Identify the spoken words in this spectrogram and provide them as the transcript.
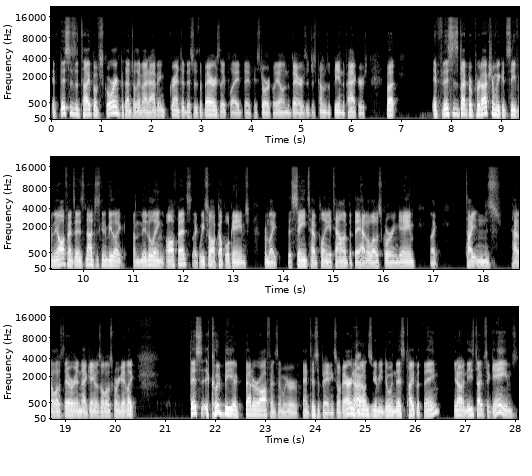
if this is the type of scoring potential they might have, and granted, this is the Bears they played, they've historically owned the Bears. It just comes with being the Packers. But if this is the type of production we could see from the offense, and it's not just going to be like a middling offense, like we saw a couple games from like the Saints have plenty of talent, but they had a low scoring game. Like Titans had a low, they were in that game, it was a low scoring game. Like this, it could be a better offense than we were anticipating. So if Aaron yeah. Jones is going to be doing this type of thing, you know, in these types of games,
